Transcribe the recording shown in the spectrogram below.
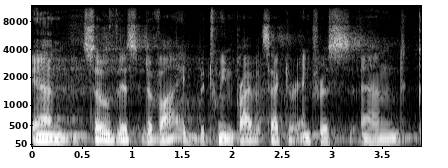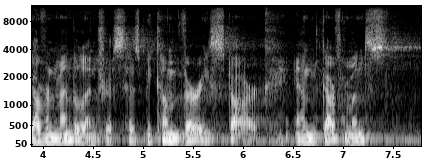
And so this divide between private sector interests and governmental interests has become very stark. And governments,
